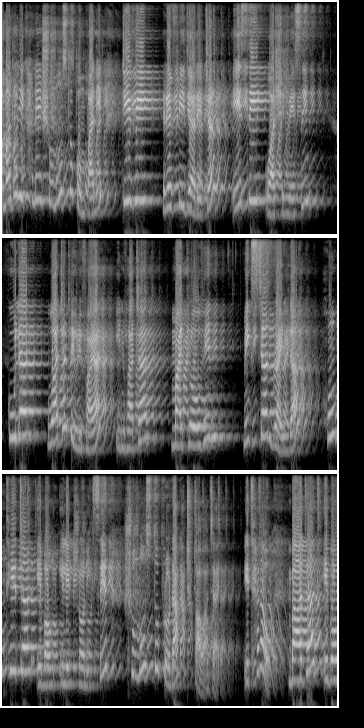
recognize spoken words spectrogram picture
আমাদের এখানে সমস্ত কোম্পানির TV, refrigerator, AC, washing machine, cooler, water purifier, inverter, micro oven, mixture grinder home theatre এবং ইলেকট্রনিক্সের সমস্ত প্রোডাক্ট পাওয়া যায়। এছাড়াও বাজাজ এবং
